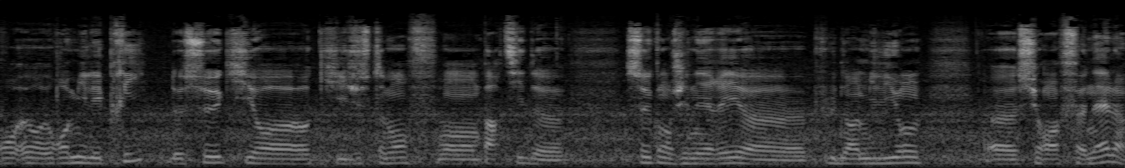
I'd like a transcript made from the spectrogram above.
remis les prix de ceux qui, euh, qui justement font partie de ceux qui ont généré euh, plus d'un million euh, sur un funnel,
